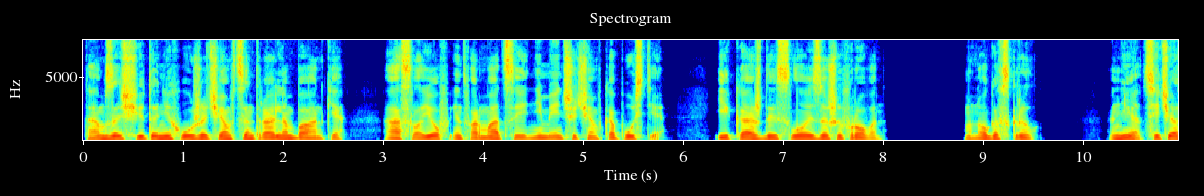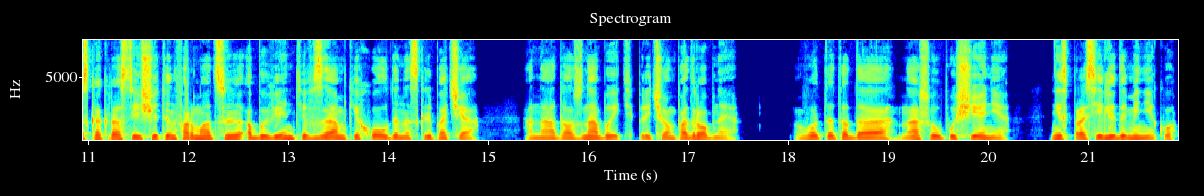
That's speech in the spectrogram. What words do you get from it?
Там защита не хуже, чем в Центральном банке, а слоев информации не меньше, чем в капусте. И каждый слой зашифрован. Много вскрыл? Нет, сейчас как раз ищет информацию об ивенте в замке Холдена Скрипача. Она должна быть, причем подробная. Вот это да, наше упущение. Не спросили Доминику.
